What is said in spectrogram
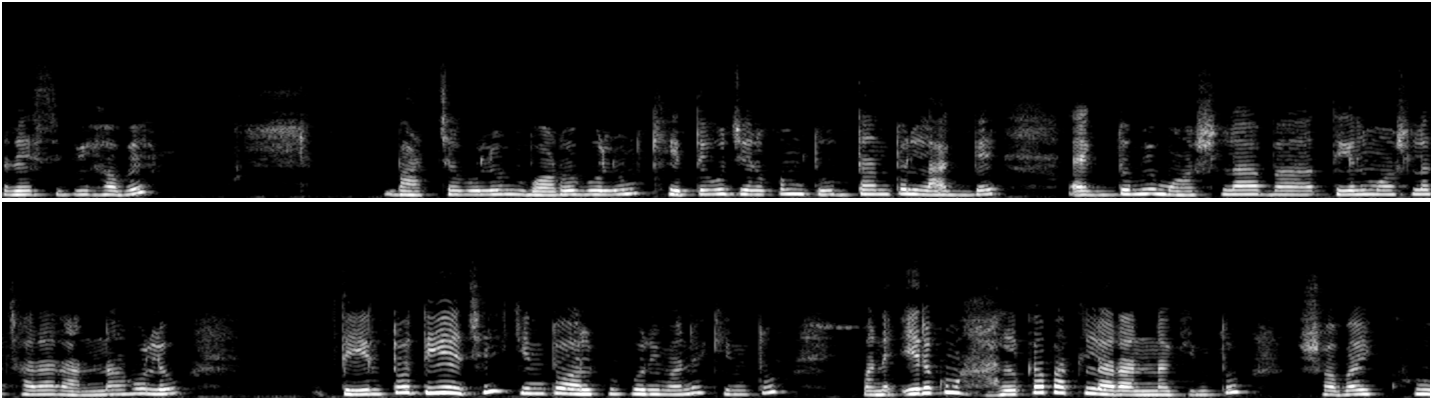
রেসিপি হবে। বাচ্চা বলুন, বড় বলুন, খেতেও যেরকম দুর্দান্ত লাগবে, একদমই মশলা বা তেল মশলা ছাড়া রান্না হলেও তেল তো দিয়েছি কিন্তু অল্প পরিমাণে, কিন্তু মানে এরকম হালকা পাতলা রান্না কিন্তু সবাই খুব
